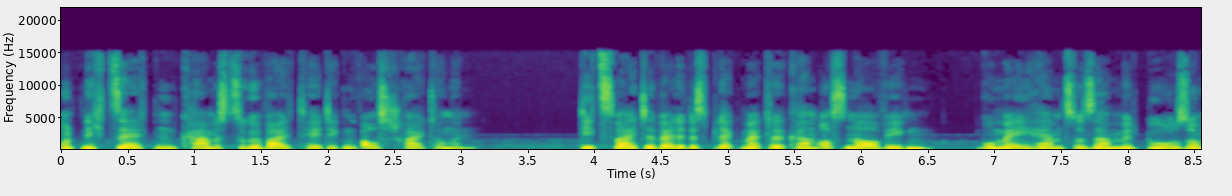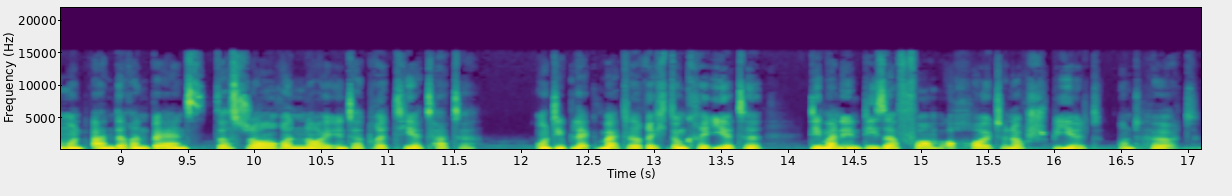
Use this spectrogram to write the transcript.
und nicht selten kam es zu gewalttätigen Ausschreitungen. Die zweite Welle des Black Metal kam aus Norwegen, wo Mayhem zusammen mit Bursum und anderen Bands das Genre neu interpretiert hatte und die Black Metal Richtung kreierte, die man in dieser Form auch heute noch spielt und hört.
